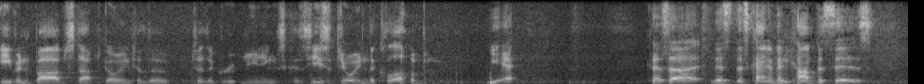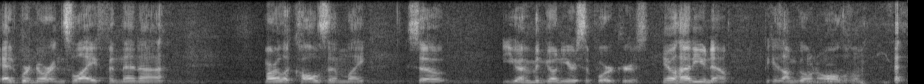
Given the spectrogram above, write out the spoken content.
even Bob stopped going to the to the group meetings because he's joined the club. Yeah. Because uh, this this kind of encompasses Edward Norton's life, and then uh, Marla calls him like, "So, you haven't been going to your support groups? You know, how do you know? Because I'm going to all of them."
